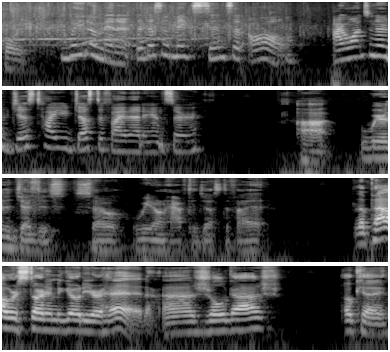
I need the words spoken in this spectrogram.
point. Wait a minute, that doesn't make sense at all. I want to know just how you justify that answer. Uh, we're the judges, so we don't have to justify it. The power's starting to go to your head, uh, Czolgosz? Okay,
